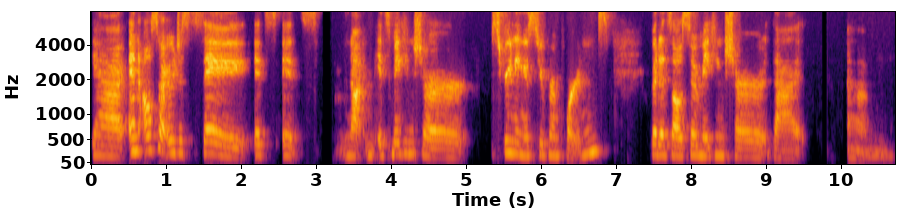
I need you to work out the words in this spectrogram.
Yeah. And also I would just say it's it's not it's making sure screening is super important, but it's also making sure that um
